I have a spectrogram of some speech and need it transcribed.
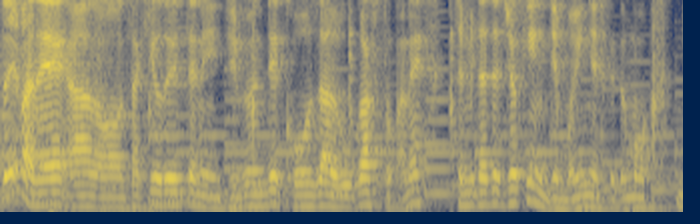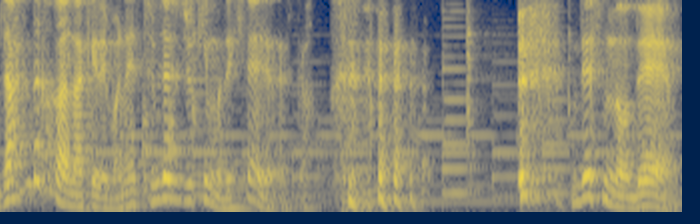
例えばね、あの先ほど言ったように自分で口座を動かすとかね、積み立て貯金でもいいんですけども、残高がなければね、積み立て貯金もできないじゃないですか。ですので、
